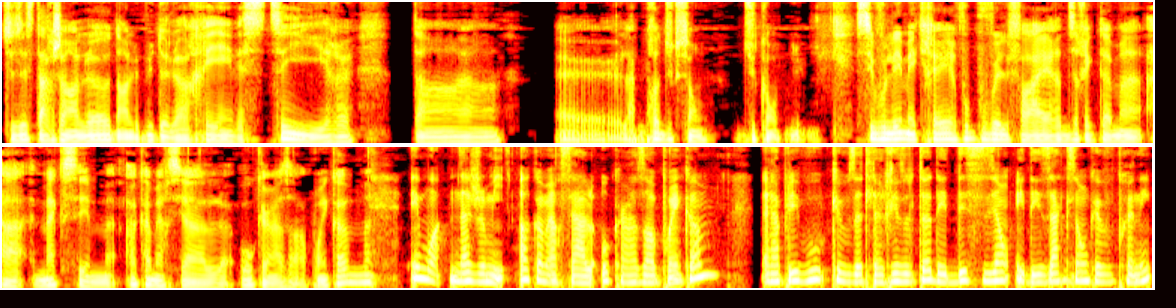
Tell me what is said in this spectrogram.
utiliser cet argent-là dans le but de le réinvestir dans la production du contenu. Si vous voulez m'écrire, vous pouvez le faire directement à maxime à commercial aucunhasard.com. Et moi, Najumi, à commercial aucunhasard.com. Rappelez-vous que vous êtes le résultat des décisions et des actions que vous prenez.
